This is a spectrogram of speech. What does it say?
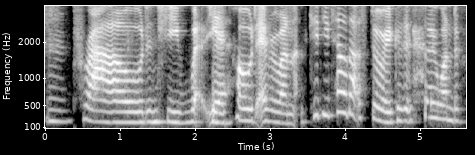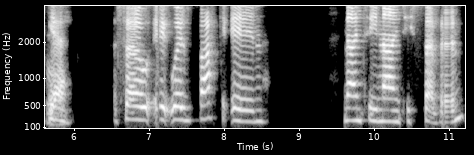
mm. proud and she you yeah. know, told everyone. Could you tell that story? Because it's so wonderful. Yeah. So it was back in 1997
